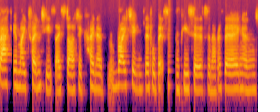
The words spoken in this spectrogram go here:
back in my 20s, I started kind of writing little bits and pieces and everything and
